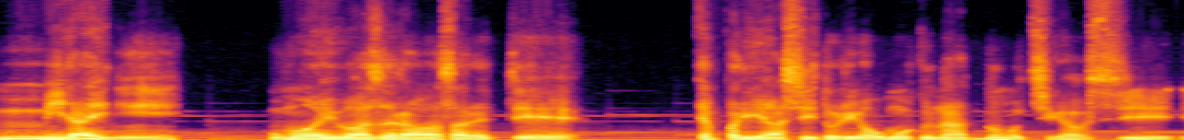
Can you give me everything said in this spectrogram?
未来に思い煩わされて、やっぱり足取りが重くなるのも違うし、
